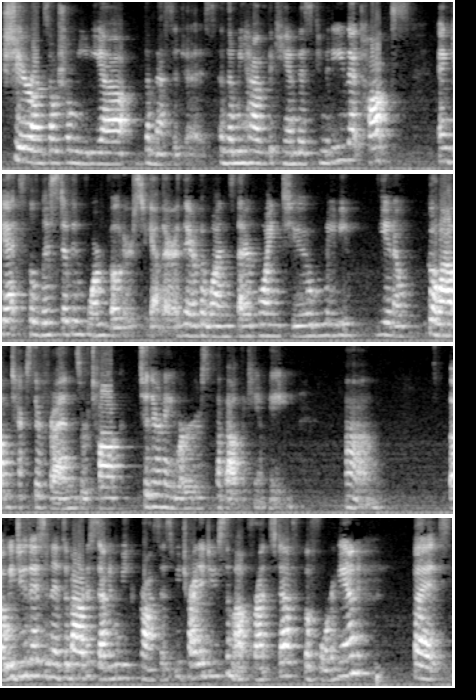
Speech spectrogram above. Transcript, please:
share on social media the messages. And then we have the Canvass committee that talks and gets the list of informed voters together. They're the ones that are going to maybe, you know, go out and text their friends or talk to their neighbors about the campaign. Um, but we do this and it's about a seven week process. We try to do some upfront stuff beforehand, but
